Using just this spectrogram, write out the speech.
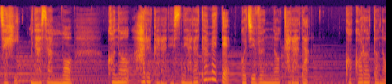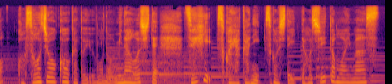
ぜひ皆さんもこの春からですね改めてご自分の体心とのご相乗効果というものを見直してぜひ健やかに過ごしていってほしいと思います。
